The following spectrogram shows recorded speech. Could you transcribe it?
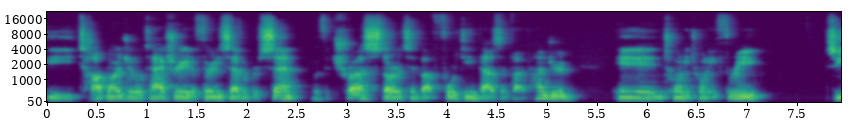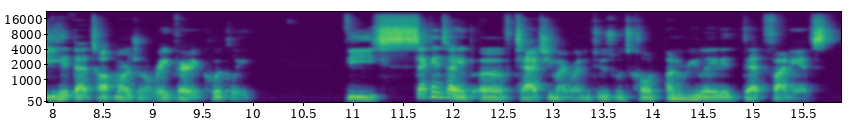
the top marginal tax rate of 37% with a trust starts at about 14,500 in 2023. So you hit that top marginal rate very quickly. The second type of tax you might run into is what's called unrelated debt finance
